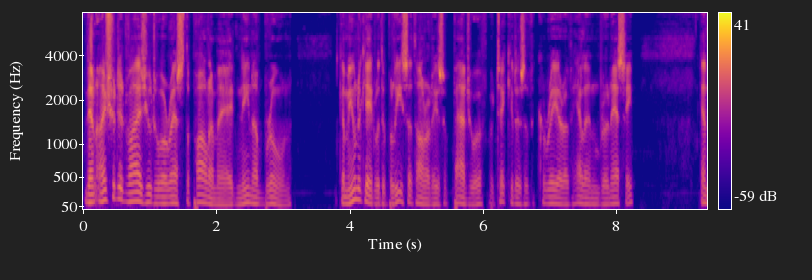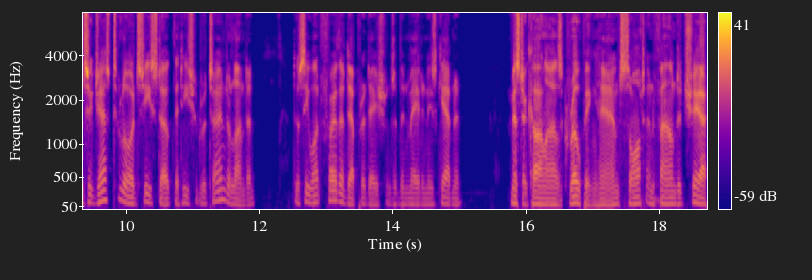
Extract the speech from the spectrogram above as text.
"Then I should advise you to arrest the parlour maid, Nina Brun, communicate with the police authorities of Padua for particulars of the career of Helen Brunesi, and suggest to Lord Seastoke that he should return to London to see what further depredations have been made in his cabinet." Mr. Carlyle's groping hand sought and found a chair,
